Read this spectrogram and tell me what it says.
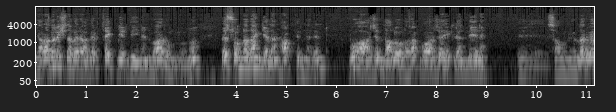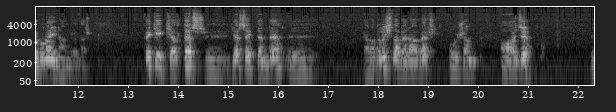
yaratılışla beraber tek bir dinin var olduğunu ve sonradan gelen hak dinlerin bu ağacın dalı olarak bu ağaca eklendiğini e, savunuyorlar ve buna inanıyorlar. Peki Keltler e, gerçekten de e, yaratılışla beraber oluşan ağacı e,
